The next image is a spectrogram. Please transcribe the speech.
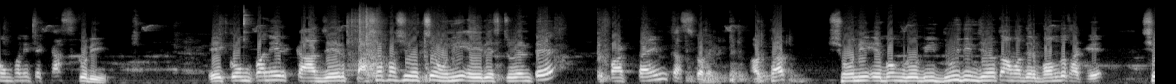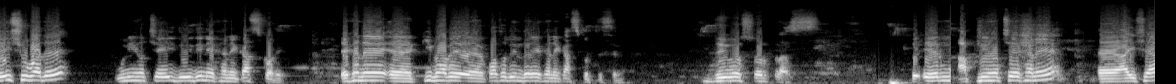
কোম্পানিতে কাজ করি এই কোম্পানির কাজের পাশাপাশি হচ্ছে উনি এই রেস্টুরেন্টে পার্ট টাইম কাজ করেন। অর্থাৎ শনি এবং রবি দুই দিন যেহেতু আমাদের বন্ধ থাকে সেই সুবাদে উনি হচ্ছে এই দুই দিন এখানে কাজ করে। এখানে কীভাবে কতদিন ধরে এখানে কাজ করতেছেন? দুই বছর প্লাস তো এর আপনি হচ্ছে এখানে আইসা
